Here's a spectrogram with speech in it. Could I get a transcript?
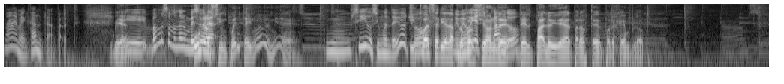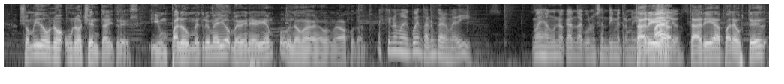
Ay, me encanta, aparte. Bien. Eh, vamos a mandar un beso. gra- 1.59, mire. Mm, sí, o 58. ¿Y cuál sería la me proporción de- del palo ideal para usted, por ejemplo? Yo mido uno- 1,83 y un palo de un metro y medio me viene bien porque no me, no me bajo tanto. Es que no me doy cuenta, nunca lo medí. No es uno que anda con un centímetro midiendo Tarea, palo. tarea para usted,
